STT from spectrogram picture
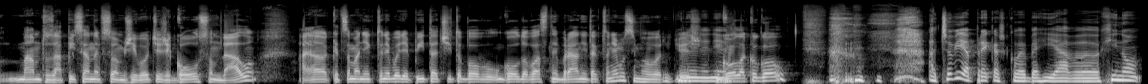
mám to zapísané v svojom živote, že gól som dal a keď sa ma niekto nebude pýtať, či to bol gól do vlastnej brány, tak to nemusím hovoriť. Vieš? Nie, nie, nie. Gól ako gól. a čo vy a prekažkové behy? Ja Chino,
